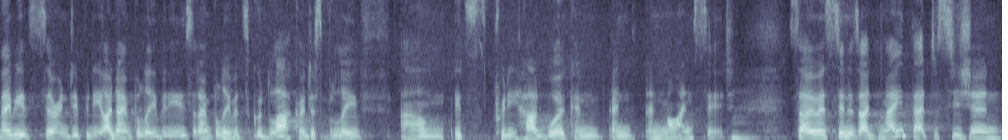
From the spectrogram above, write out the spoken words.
maybe it's serendipity. I don't believe it is. I don't believe it's good luck. I just believe um, it's pretty hard work and, and, and mindset. Hmm. So as soon as I'd made that decision,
